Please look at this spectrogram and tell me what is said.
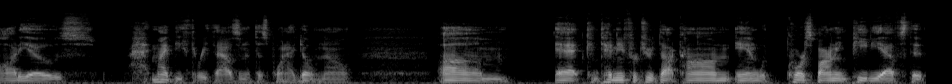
audios. It might be 3,000 at this point. I don't know. Um, at contendingfortruth.com and with corresponding PDFs that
